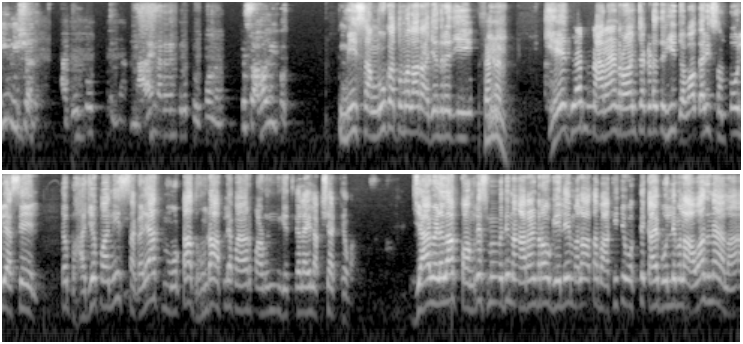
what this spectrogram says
ही मिशन भाजप नारायण राणेंकडे सोपवणं हे स्वाभाविक होतं. मी सांगू का तुम्हाला राजेंद्रजी? सांगा. हे जर नारायणरावांच्याकडे जर ही जबाबदारी संपवली असेल तर भाजपाने सगळ्यात मोठा धोंडा आपल्या पायावर पाडून घेतलेला आहे लक्षात ठेवा. ज्या वेळेला काँग्रेसमध्ये नारायणराव गेले मला आता बाकीचे वक्ते काय बोलले मला आवाज नाही आला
